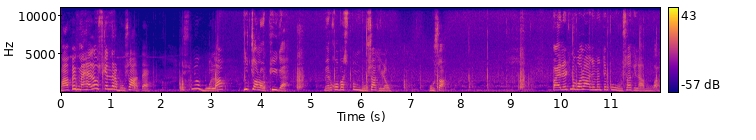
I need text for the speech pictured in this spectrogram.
वहाँ पे महल है, उसके अंदर भूसा आता है। इसने बोला कि, चलो, ठीक है, मेरे को बस तुम भूसा खिलाओ, भूसा। पायलट ने बोला, आज मैं तेरे को भूसा खिला दूँगा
